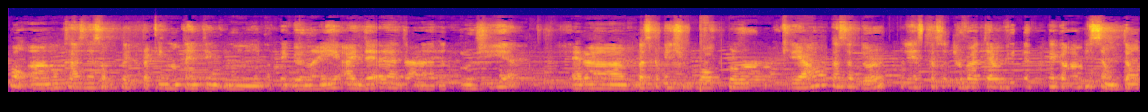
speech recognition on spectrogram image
Bom, ah, no caso dessa para quem não está tá pegando aí, a ideia da, trilogia era basicamente o autor criar um caçador e esse caçador vai até a guilda pegar uma missão. Então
